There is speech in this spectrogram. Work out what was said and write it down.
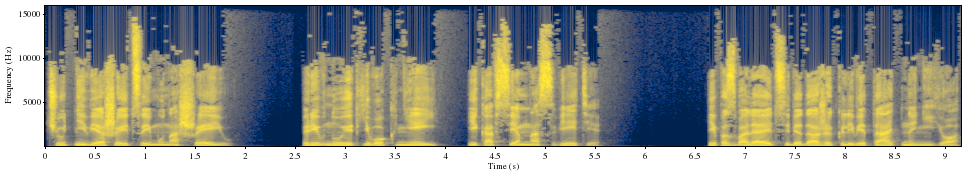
Чуть не вешается ему на шею, ревнует его к ней и ко всем на свете, и позволяет себе даже клеветать на нее,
